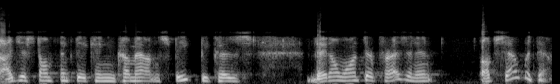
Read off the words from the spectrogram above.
I just don't think they can come out and speak because they don't want their president upset with them.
